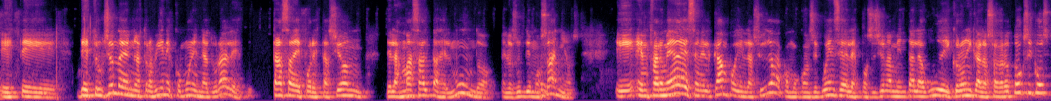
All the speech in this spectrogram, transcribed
este, destrucción de nuestros bienes comunes naturales, tasa de deforestación de las más altas del mundo en los últimos años, eh, enfermedades en el campo y en la ciudad como consecuencia de la exposición ambiental aguda y crónica a los agrotóxicos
